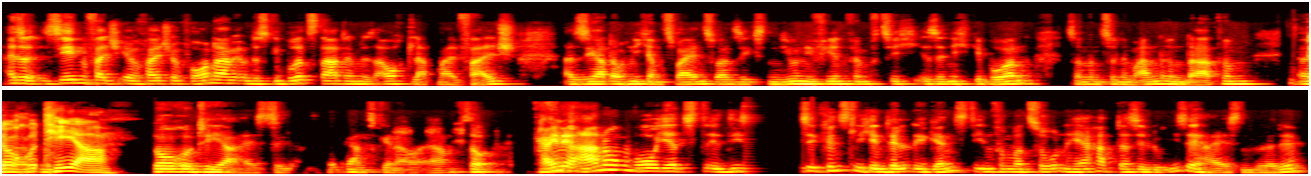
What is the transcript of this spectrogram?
Also ist jedenfalls ihr falscher Vorname und das Geburtsdatum ist auch glatt mal falsch. Also sie hat auch nicht am 22. Juni 54 ist sie nicht geboren, sondern zu einem anderen Datum. Dorothea. Äh, Dorothea heißt sie, ganz genau. Ja. So, keine Ahnung, wo jetzt diese diese künstliche Intelligenz die Informationen her hat, dass sie Luise heißen würde.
